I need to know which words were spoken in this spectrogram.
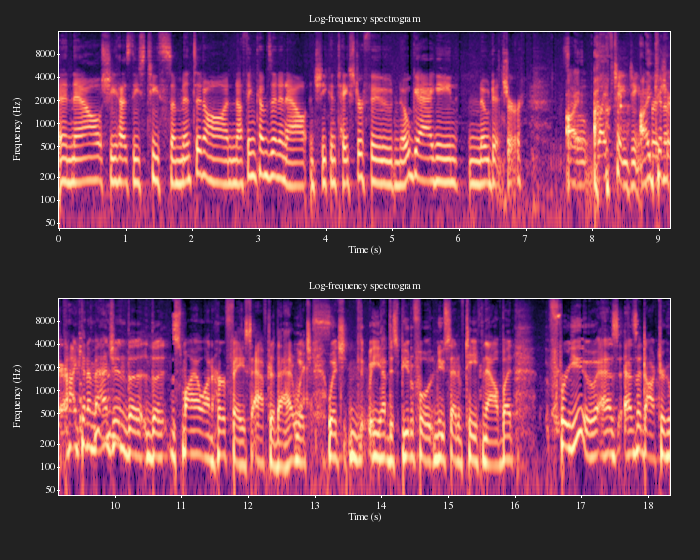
And now she has these teeth cemented on, nothing comes in and out, and she can taste her food, no gagging, no denture. So life changing. I for can sure. I can imagine the, the smile on her face after that, which Yes. which you have this beautiful new set of teeth now. But for you, as as a doctor who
